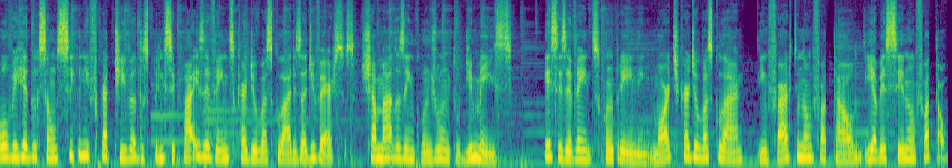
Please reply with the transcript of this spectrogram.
houve redução significativa dos principais eventos cardiovasculares adversos, chamados em conjunto de MACE. Esses eventos compreendem morte cardiovascular, infarto não fatal e AVC não fatal.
